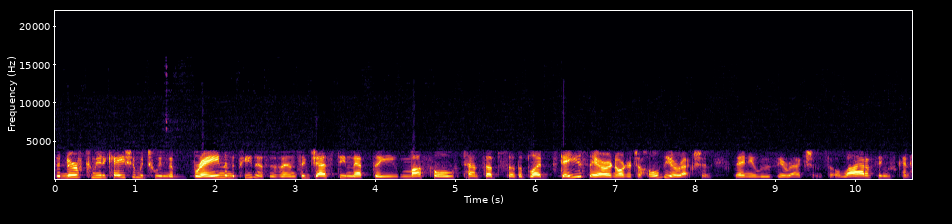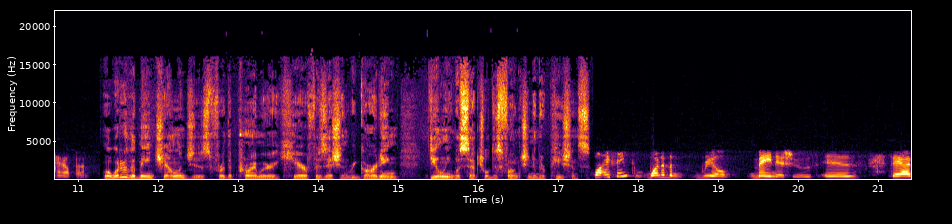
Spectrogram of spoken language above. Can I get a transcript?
the nerve communication between the brain and the penis is in suggesting that the muscles tense up so the blood stays there in order to hold the erection, then you lose the erection. So a lot of things can happen. Well, what are the main challenges for the primary care physician regarding dealing with sexual dysfunction in their patients? Well, I think one of the real main issues is that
